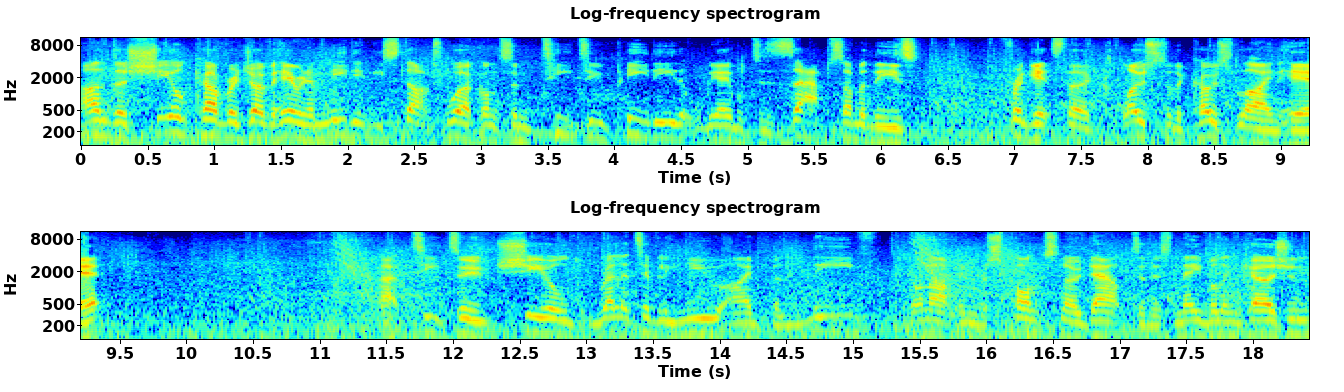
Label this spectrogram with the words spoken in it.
under shield coverage over here and immediately starts work on some T2 PD that will be able to zap some of these frigates that are close to the coastline here. That T2 shield, relatively new, I believe. Gone up in response, no doubt, to this naval incursion.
